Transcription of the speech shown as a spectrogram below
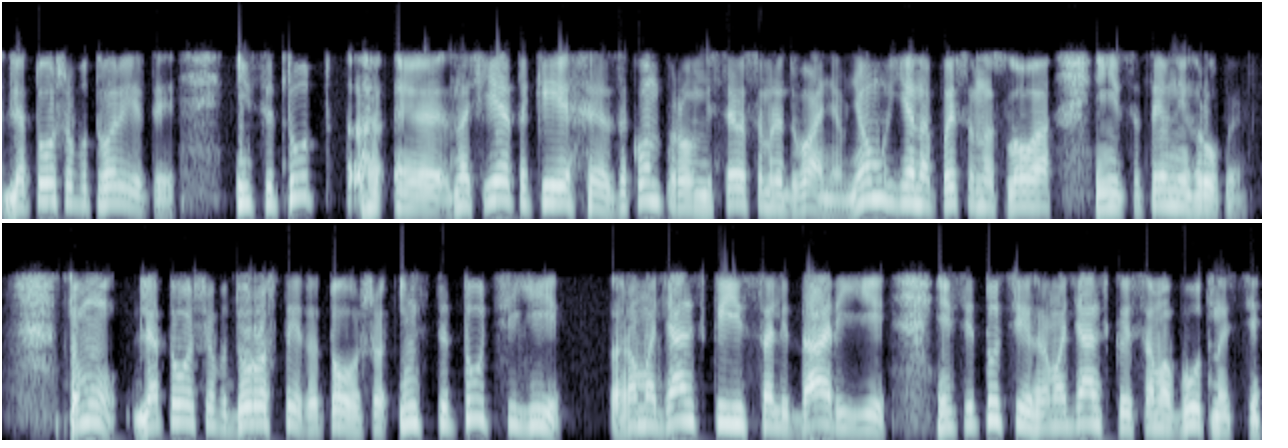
для того, щоб утворити інститут, е, е, значить, є такий закон про місцеве самоврядування. В ньому є написано слово ініціативні групи. Тому для того, щоб дорости до того, що інституції громадянської солідарії, інституції громадянської самобутності,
